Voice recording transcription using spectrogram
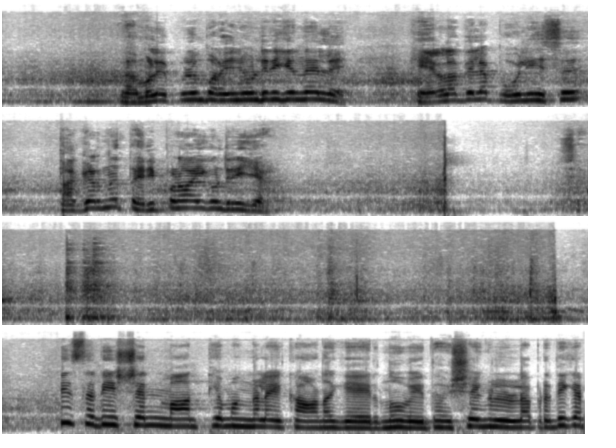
നമ്മൾ എപ്പോഴും പറഞ്ഞുകൊണ്ടിരിക്കുന്നതല്ലേ കേരളത്തിലെ പോലീസ് തകർന്ന് തരിപ്പണമായിക്കൊണ്ടിരിക്കുക. സതീശൻ മാധ്യമങ്ങളെ കാണുകയായിരുന്നു. വിവിധ വിഷയങ്ങളിലുള്ള പ്രതികരണം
